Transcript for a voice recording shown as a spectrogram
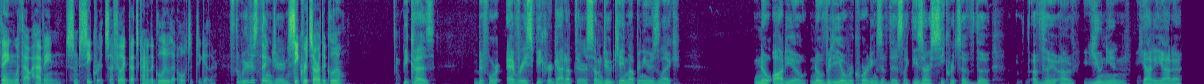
thing without having some secrets. I feel like that's kind of the glue that holds it together. it's the weirdest thing Jarrod Secrets are the glue. because before every speaker got up there, some dude came up and he was like, "No audio, no video recordings of this. Like these are secrets of the of the uh, union, yada yada."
